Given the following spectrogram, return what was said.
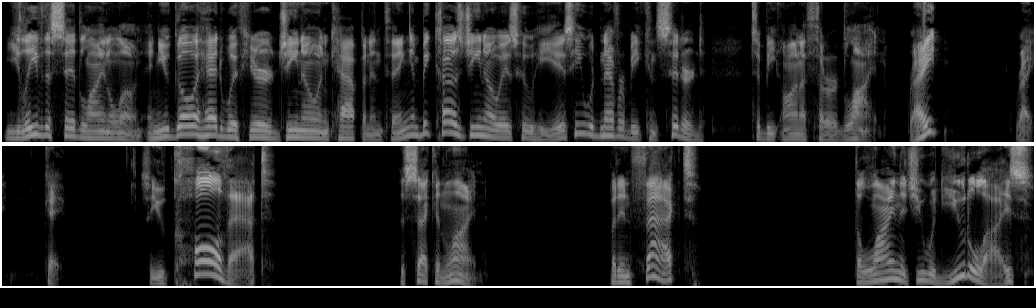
you leave the Sid line alone and you go ahead with your Gino and Kapanen thing. And because Gino is who he is, he would never be considered to be on a third line, right? Right. Okay. So you call that the second line. But in fact, the line that you would utilize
